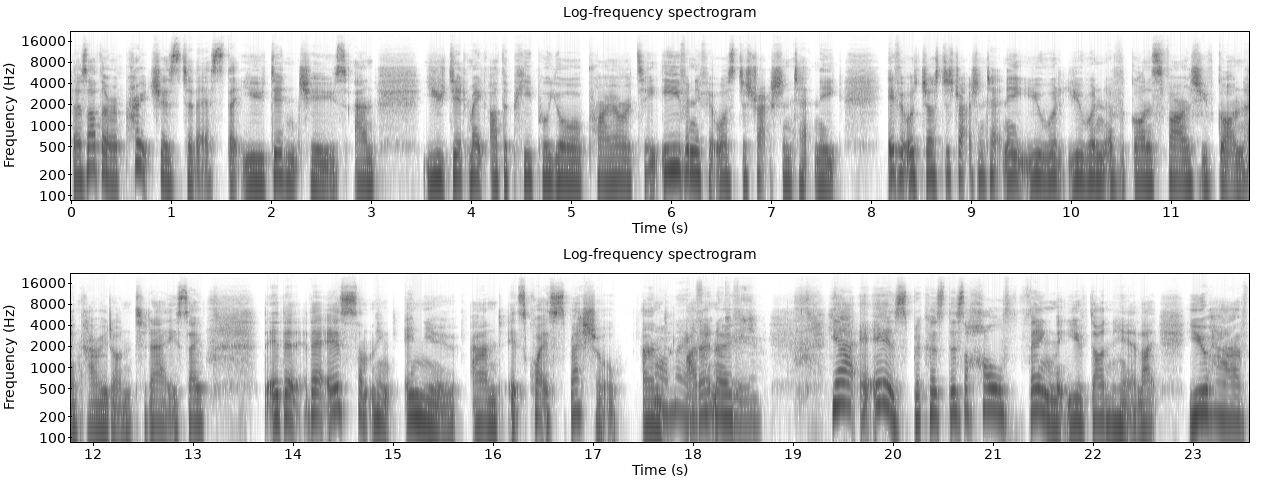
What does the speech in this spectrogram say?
There's other approaches to this that you didn't choose, and you did make other people your priority, even if it was distraction technique. If it was just distraction technique, you would you wouldn't have gone as far as you've gone and carried on today. So there is something in you, and it's quite special and oh, no, I don't know if, you. yeah, it is because there's a whole thing that you've done here. Like you have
